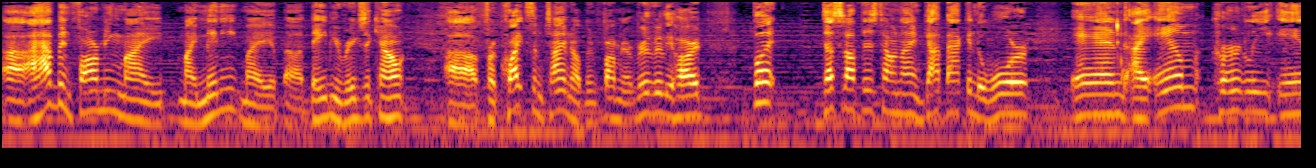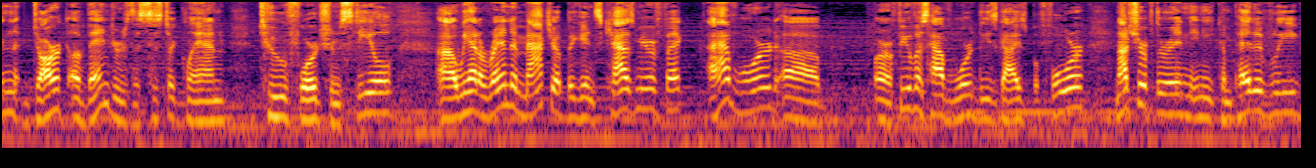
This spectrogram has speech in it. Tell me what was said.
Uh, I have been farming my, my mini, my uh, baby Riggs account uh, for quite some time now. I've been farming it really, really hard. But dusted off this Town 9, got back into war and I am currently in Darc Avengers, the sister clan to Forged from Steel. Uh, we had a random matchup against Casimir Effect. I have warred, uh, or a few of us have warred these guys before. Not sure if they're in any competitive league,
